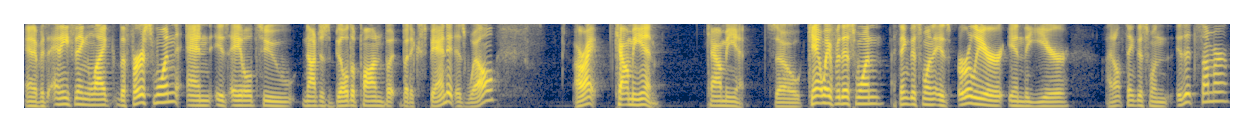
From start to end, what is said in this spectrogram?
And if it's anything like the first one and is able to not just build upon but but expand it as well, all right, count me in. Count me in. So can't wait for this one. I think this one is earlier in the year. I don't think this one is it summer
